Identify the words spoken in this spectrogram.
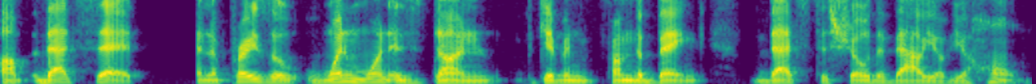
Um, that said, an appraisal when one is done given from the bank, that's to show the value of your home.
